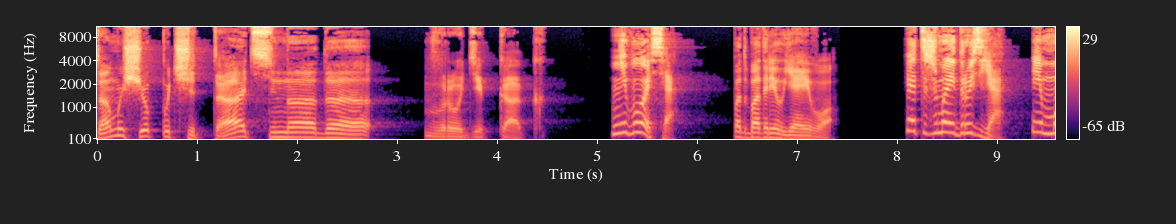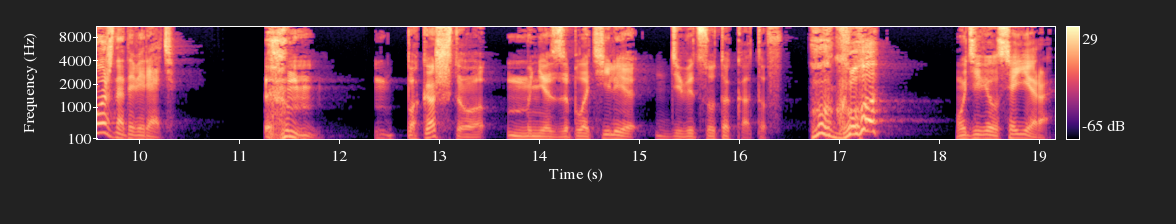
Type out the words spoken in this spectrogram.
там еще почитать надо...» Вроде как. «Не бойся!» — подбодрил я его. «Это же мои друзья! Им можно доверять!» «Хм... Пока что мне заплатили 900 акатов». «Ого!» — удивился Ера.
